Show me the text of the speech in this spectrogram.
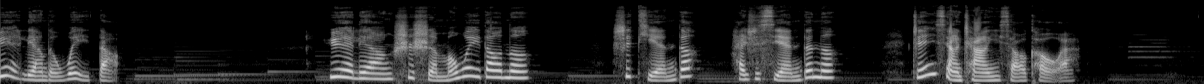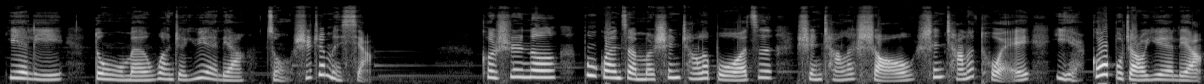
月亮的味道。月亮是什么味道呢？是甜的还是咸的呢？真想尝一小口啊！夜里，动物们望着月亮，总是这么想。可是呢，不管怎么伸长了脖子、伸长了手、伸长了腿，也够不着月亮。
